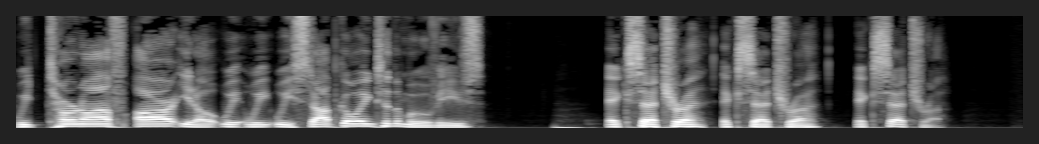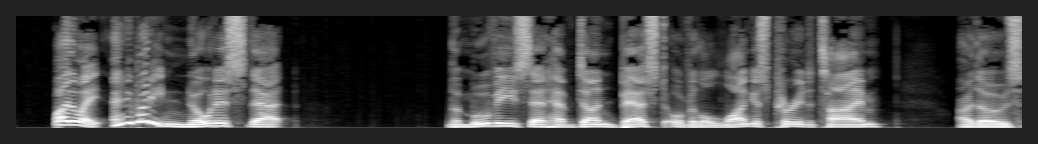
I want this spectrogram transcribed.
We turn off our, you know, we, we, we stop going to the movies, etc., etc., etc. By the way, anybody notice that the movies that have done best over the longest period of time are those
